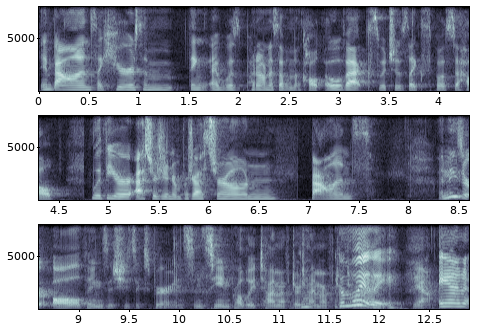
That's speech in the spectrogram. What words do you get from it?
imbalance. Like here are some thing. I was put on a supplement called Ovex, which is like supposed to help with your estrogen and progesterone balance." And these are all things that she's experienced and seen probably time after time after completely time. Yeah. and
